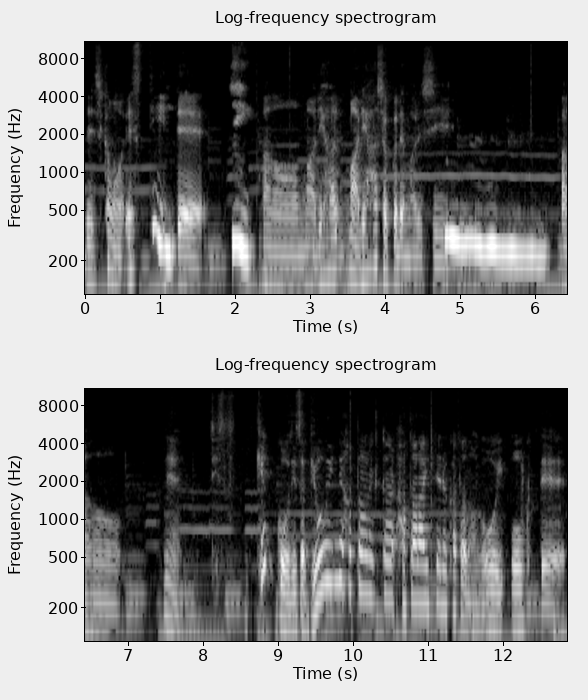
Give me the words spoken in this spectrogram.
で、しかも ST って、い。あの、まあ、リハ、まあ、リハ職でもあるし、うんうんうんうんあの、ね、実結構実は病院で働いた働いてる方の方が多い多くて、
